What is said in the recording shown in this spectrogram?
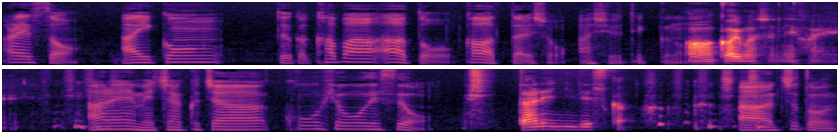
あれそうアイコンというかカバーアート変わったでしょ。アシューテックの。ああ変わりましたね。はい。あれめちゃくちゃ好評ですよ。誰にですか？あちょっと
